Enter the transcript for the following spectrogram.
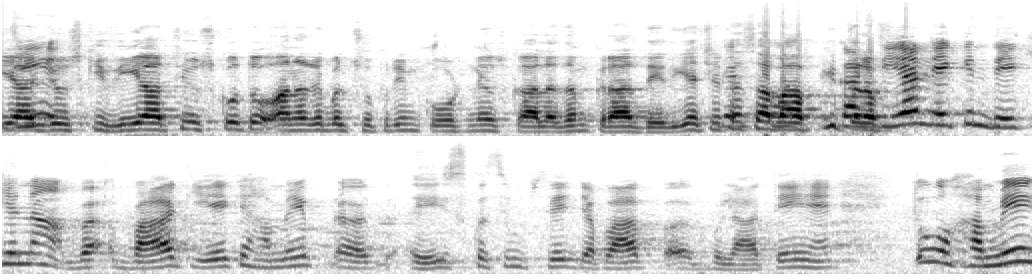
یا جی۔ جو اس کی وی آر تھی اس کو تو آنریبل سپریم کورٹ نے اس کا عدم قرار دے دیا۔ چٹا صاحب آپ کی طرف دیا لیکن دیکھیے نا با- بات یہ ہے کہ ہمیں اس قسم سے جب آپ بلاتے ہیں تو ہمیں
